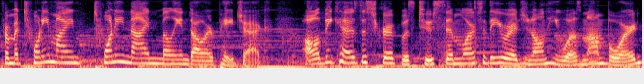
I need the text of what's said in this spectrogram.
from a $29 $29 million paycheck. All because the script was too similar to the original and he wasn't on board.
